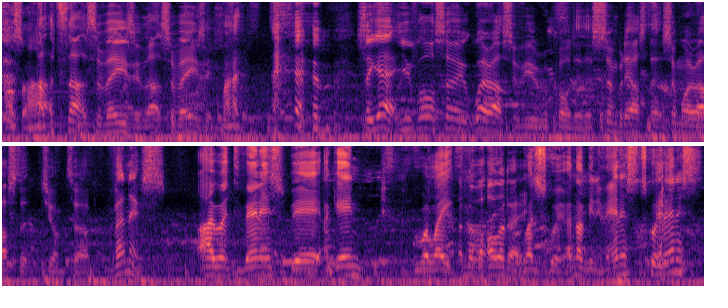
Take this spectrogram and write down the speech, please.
That's. That's that's amazing. That's amazing. Man, Um, so yeah, you've also where else have you recorded? There's somebody else that somewhere else that jumped up. Venice, I went to Venice. We, again, we were like, another holiday. let's just go. I've not been to Venice. Let's go to Venice.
